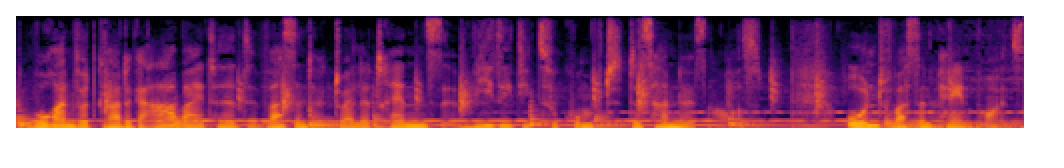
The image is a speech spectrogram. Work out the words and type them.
Woran wird gerade gearbeitet? Was sind aktuelle Trends? Wie sieht die Zukunft des Handels aus? Und was sind Pain Points?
